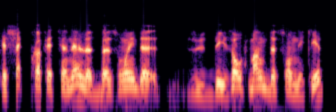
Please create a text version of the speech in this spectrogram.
que chaque professionnel a besoin de, des autres membres de son équipe.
